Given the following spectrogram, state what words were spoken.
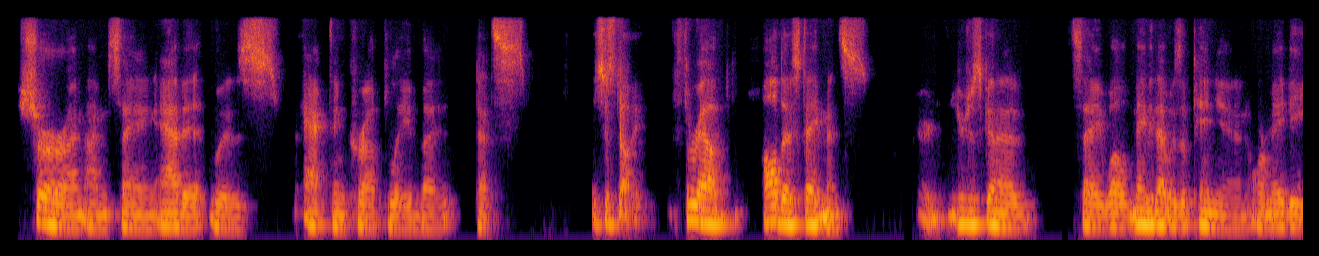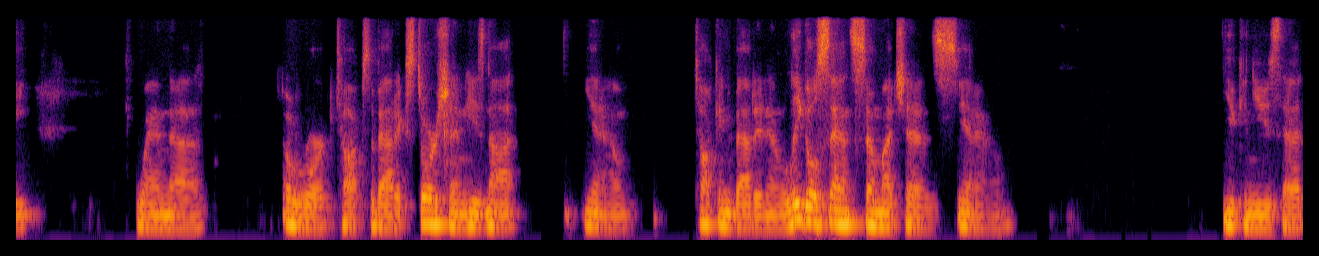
sure, I'm, I'm saying Abbott was acting corruptly, but that's it's just throughout all those statements, you're just going to say, well, maybe that was opinion, or maybe when uh, O'Rourke talks about extortion, he's not, you know, talking about it in a legal sense so much as, you know, you can use that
